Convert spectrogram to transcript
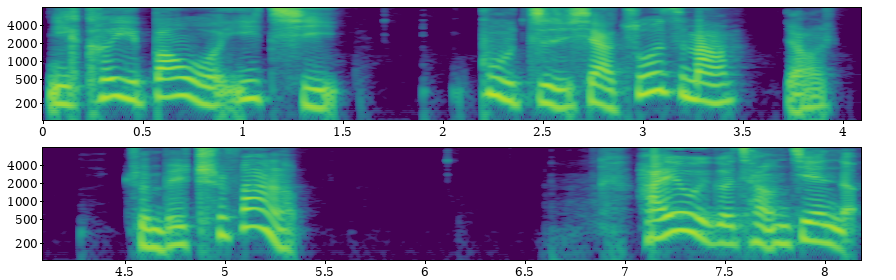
你可以帮我一起布置一下桌子吗？要准备吃饭了。还有一个常见的，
